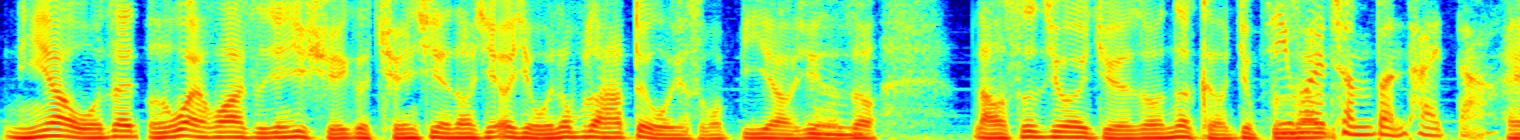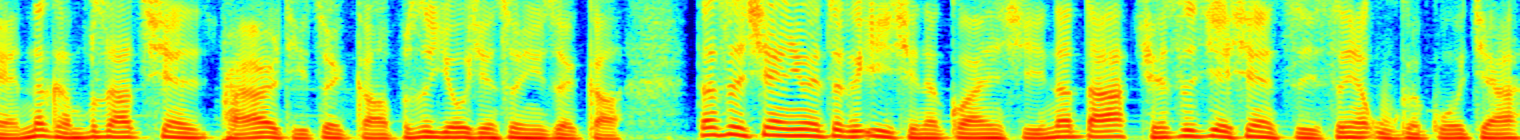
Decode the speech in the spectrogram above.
你要我再额外花时间去学一个全新的东西，而且我都不知道它对我有什么必要性的时候。老师就会觉得说，那可能就机会成本太大。哎，那可能不是他现在 priority 最高，不是优先顺序最高。但是现在因为这个疫情的关系，那大家全世界现在只剩下五个国家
